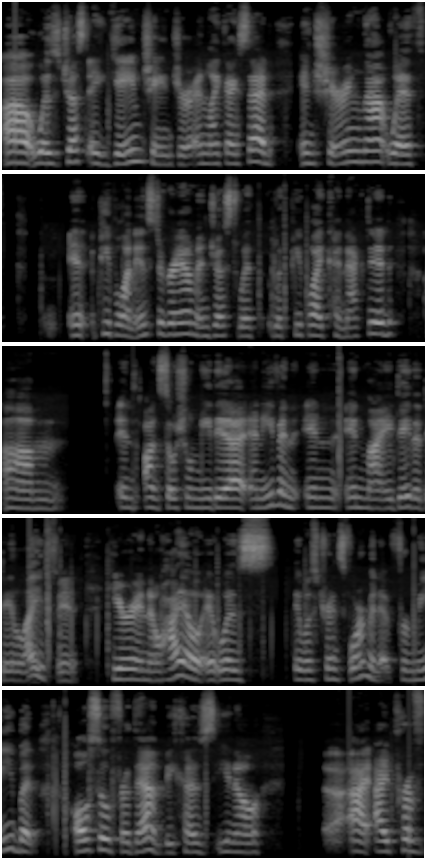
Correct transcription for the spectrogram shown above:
uh, was just a game changer. And like i said in sharing that with eh, people on instagram and just with with people i connected um, in, on social media and even in in my day-to-day life in, here in Ohio it was it was transformative for me but also for them because you know I I, prov-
